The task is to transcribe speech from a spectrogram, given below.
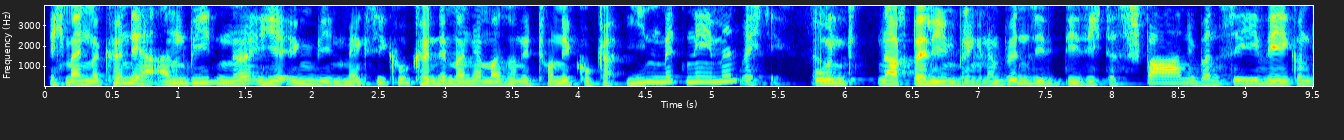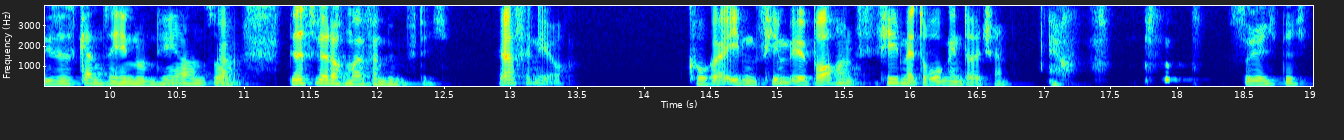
ich meine, man könnte ja anbieten, ne, hier irgendwie in Mexiko könnte man ja mal so eine Tonne Kokain mitnehmen Richtig. und nach Berlin bringen. Dann würden sie die sich das sparen über den Seeweg und dieses ganze hin und her und so. Ja. Das wäre doch mal vernünftig. Ja, finde ich auch. Kokain, viel, wir brauchen viel mehr Drogen in Deutschland. ist richtig.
